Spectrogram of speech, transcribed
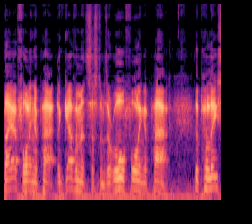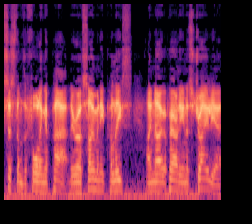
They are falling apart. The government systems are all falling apart the police systems are falling apart. There are so many police, I know, apparently in Australia,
